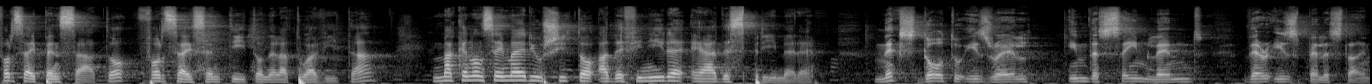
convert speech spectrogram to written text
forse hai pensato, forse hai sentito nella tua vita, ma che non sei mai riuscito a definire e ad esprimere. Next door to Israel, in the same land, there is Palestine.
